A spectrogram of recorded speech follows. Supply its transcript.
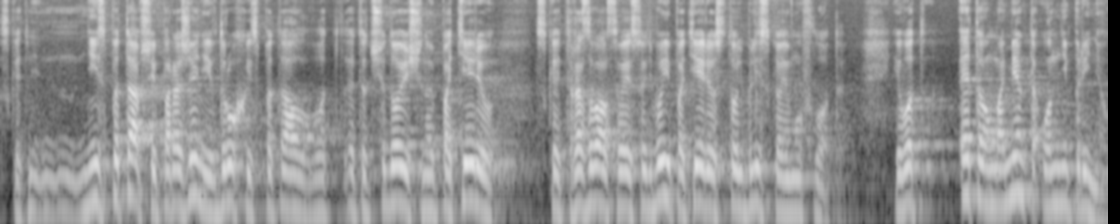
сказать, не, испытавший поражений, вдруг испытал вот эту чудовищную потерю, сказать, развал своей судьбы и потерю столь близкого ему флота. И вот этого момента он не принял.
